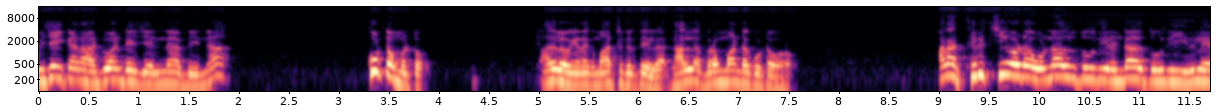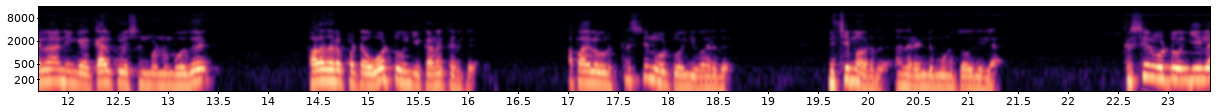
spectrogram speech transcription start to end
விஜய்க்கான அட்வான்டேஜ் என்ன அப்படின்னா கூட்டம் மட்டும். அதுல எனக்கு மாற்றுக்கிறதே இல்லை. நல்ல பிரம்மாண்ட கூட்டம் வரும். ஆனா திருச்சியோட ஒன்னாவது தொகுதி ரெண்டாவது தொகுதி இதுல எல்லாம் நீங்க கால்குலேஷன் பண்ணும்போது பலதரப்பட்ட ஓட்டு வங்கி கணக்கு இருக்கு. அப்ப அதுல ஒரு கிறிஸ்டின் ஓட்டு வங்கி வருது. நிச்சயமா வருது அந்த ரெண்டு மூணு தொகுதியில. கிறிஸ்டின் ஓட்டு வங்கியில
